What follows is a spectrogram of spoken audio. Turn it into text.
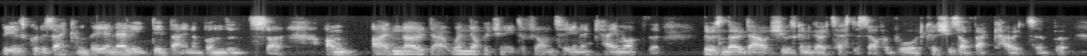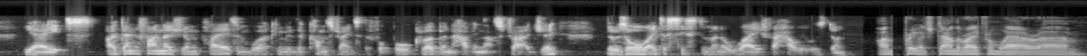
be as good as they can be, and Ellie did that in abundance. So um, I had no doubt when the opportunity to Fiorentina came up that there was no doubt she was going to go test herself abroad because she's of that character. But yeah, it's identifying those young players and working with the constraints of the football club and having that strategy. There was always a system and a way for how it was done. I'm pretty much down the road from where um,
